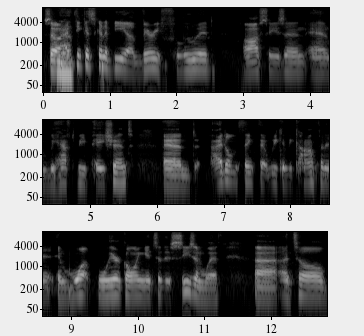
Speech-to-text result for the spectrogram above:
So yeah. I think it's going to be a very fluid off season, and we have to be patient. And I don't think that we can be confident in what we're going into this season with uh, until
